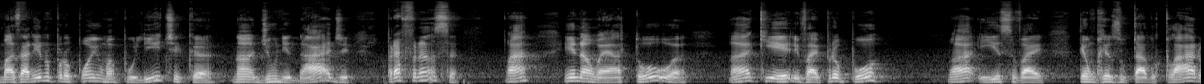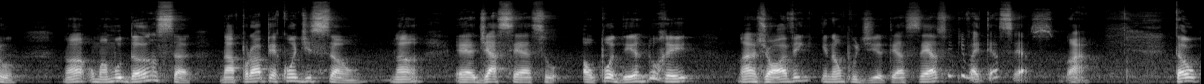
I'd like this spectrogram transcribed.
Mazarino propõe uma política de unidade para a França. Tá? E não é à toa tá? que ele vai propor, tá? e isso vai ter um resultado claro, uma mudança na própria condição é, de acesso ao poder do rei jovem que não podia ter acesso e que vai ter acesso. Então,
